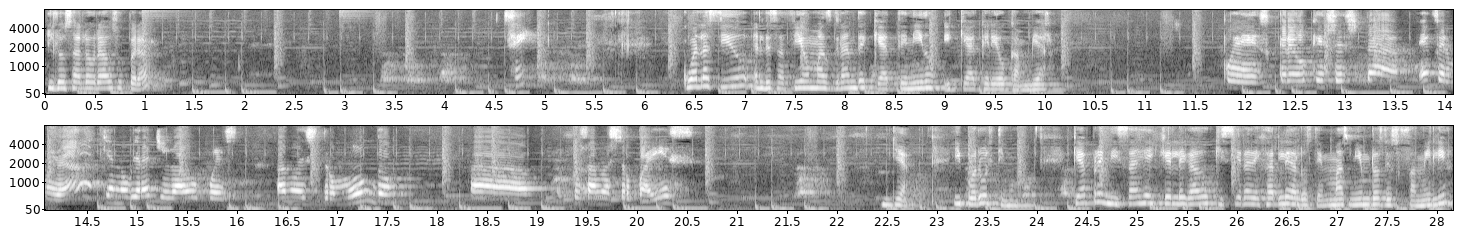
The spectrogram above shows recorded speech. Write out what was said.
¿Y los ha logrado superar? Sí. ¿Cuál ha sido el desafío más grande que ha tenido y que ha querido cambiar? Pues creo que es esta enfermedad que no hubiera llegado pues a nuestro mundo, a, pues a nuestro país. Ya. Y por último, ¿qué aprendizaje y qué legado quisiera dejarle a los demás miembros de su familia?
